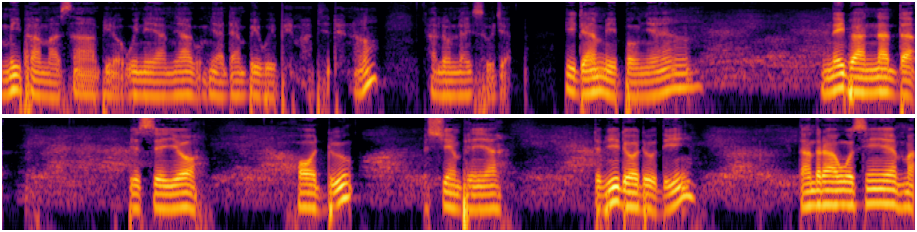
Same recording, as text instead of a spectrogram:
အမိဖမှာစပြီးတော့ဝိနည်းများကိုမြတ်တမ်းပေးဝေပေးမှာဖြစ်တယ်နော်အလုံးလိုက်ဆိုကြဣဒံမေပုံညာနိဗ္ဗာနတ္တပစ္စယော ဟောတုအရှင်ဖျားတပည့်တော်တို့သည်တန္တရာဝဆင်းရဲမှ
